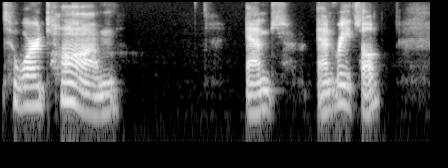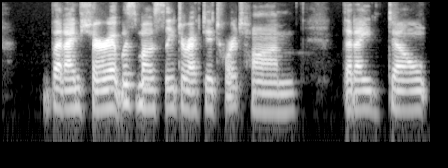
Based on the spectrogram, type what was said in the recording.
toward Tom and and Rachel, but I'm sure it was mostly directed toward Tom that I don't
